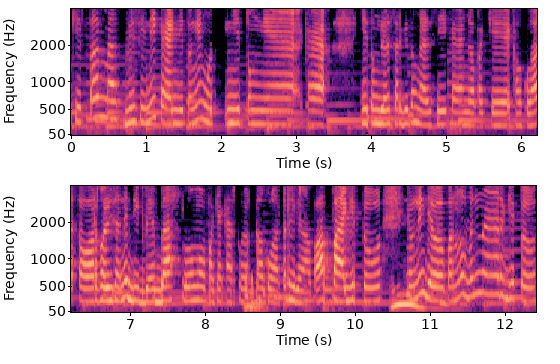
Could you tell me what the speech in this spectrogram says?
kita mas di sini kayak ngitungnya ngitungnya kayak ngitung dasar gitu nggak sih? Kayak nggak pakai kalkulator. Kalau di sana dibebas lo mau pakai kalkulator juga nggak apa-apa gitu. Yang penting jawaban lo benar gitu.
